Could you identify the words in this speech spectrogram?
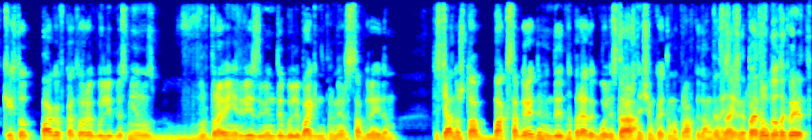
каких-то багов, которые были плюс-минус в районе релиза винды, были баги, например, с апгрейдом. То есть явно, что баг с апгрейдом винды на порядок более страшный, да. чем к этому отправка данных да, на сервер. Поэтому кто-то говорит,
